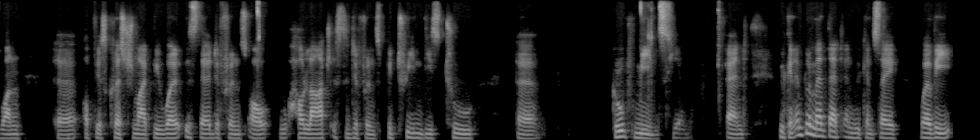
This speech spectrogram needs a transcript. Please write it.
one uh, obvious question might be, well, is there a difference or how large is the difference between these two uh, group means here? And we can implement that and we can say, where the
